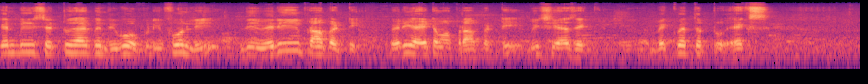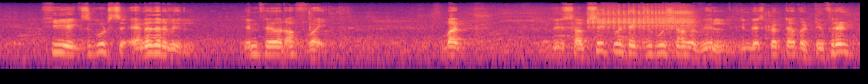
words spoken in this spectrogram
can be said to have been revoked if only the very property, very item of property which he has bequeathed to X, he executes another will in favor of Y. But the subsequent execution of a will in respect of a different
